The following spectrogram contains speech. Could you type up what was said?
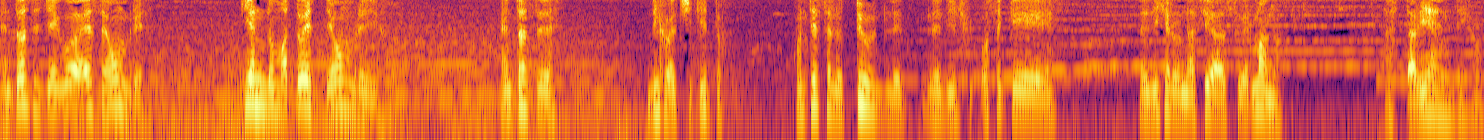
Entonces llegó ese hombre. ¿Quién lo mató este hombre? Dijo. Entonces dijo al chiquito, contéstalo tú, le, le dijo. O sea que le dijeron así a su hermano. Está bien, dijo.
